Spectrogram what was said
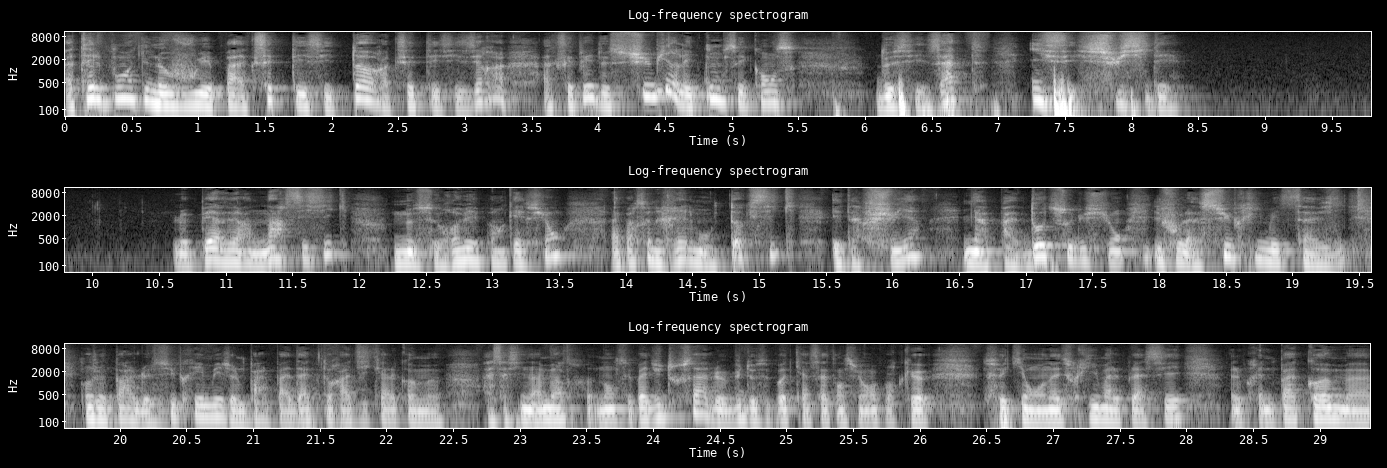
À tel point qu'il ne voulait pas accepter ses torts, accepter ses erreurs, accepter de subir les conséquences de ses actes, il s'est suicidé le pervers narcissique ne se remet pas en question. La personne réellement toxique est à fuir. Il n'y a pas d'autre solution. Il faut la supprimer de sa vie. Quand je parle de supprimer, je ne parle pas d'acte radical comme euh, assassinat, meurtre. Non, c'est pas du tout ça le but de ce podcast. Attention, pour que ceux qui ont un esprit mal placé ne le prennent pas comme euh,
